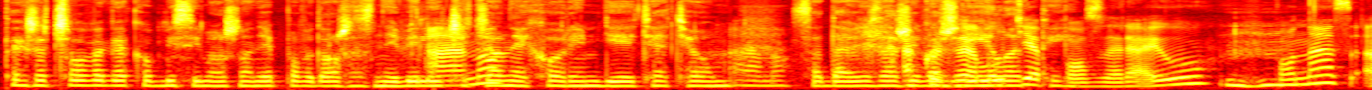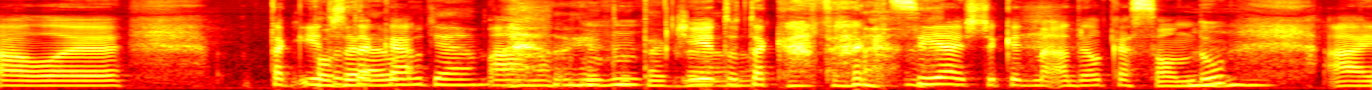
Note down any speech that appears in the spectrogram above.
Takže človek ako by si možno nepovedal, že s nevyliečiteľne chorým dieťaťom Áno. sa dajú zažívať akože výlety. ľudia pozerajú mm-hmm. po nás, ale tak je Pozerajú to taká, ľudia. Áno, je, to tak, že je to taká atrakcia, ešte keď má Adelka sondu. Mm-hmm. Aj,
